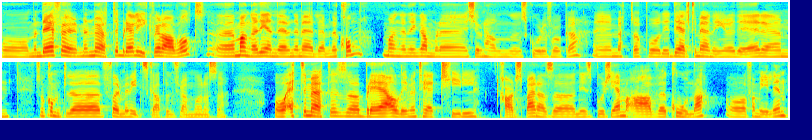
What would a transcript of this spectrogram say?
Og, men, før- men møtet ble allikevel avholdt. Eh, mange av de gjenlevende medlemmene kom. Mange av de gamle København-skolefolka eh, møtte opp, og de delte meninger og ideer eh, som kom til å forme vitenskapen framover også. Og etter møtet så ble alle invitert til Carlsberg, altså Nils Bohrs hjem, av kona og familien.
